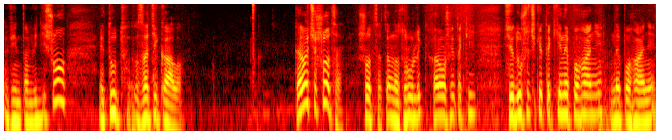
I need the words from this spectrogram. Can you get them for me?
він там відійшов і тут затікало. Коротше, що це? Що це? Це у нас рулик хороший такий. Сідушечки такі непогані, непогані.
